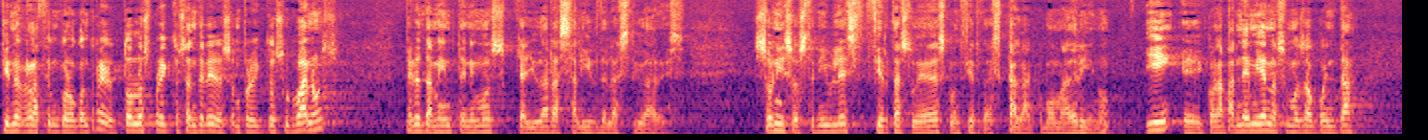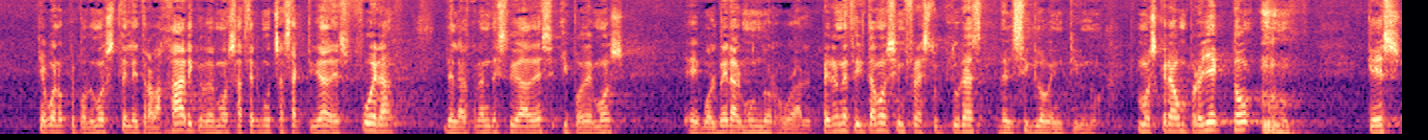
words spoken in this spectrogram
tiene relación con lo contrario. Todos los proyectos anteriores son proyectos urbanos, pero también tenemos que ayudar a salir de las ciudades. Son insostenibles ciertas ciudades con cierta escala, como Madrid, ¿no? Y eh, con la pandemia nos hemos dado cuenta que, bueno, que podemos teletrabajar y que podemos hacer muchas actividades fuera de las grandes ciudades y podemos eh, volver al mundo rural. Pero necesitamos infraestructuras del siglo XXI. Hemos creado un proyecto que es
